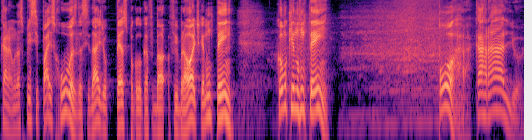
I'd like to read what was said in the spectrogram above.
cara, uma das principais ruas da cidade, eu peço para colocar fibra, fibra ótica, não tem. Como que não tem? Porra, caralho.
